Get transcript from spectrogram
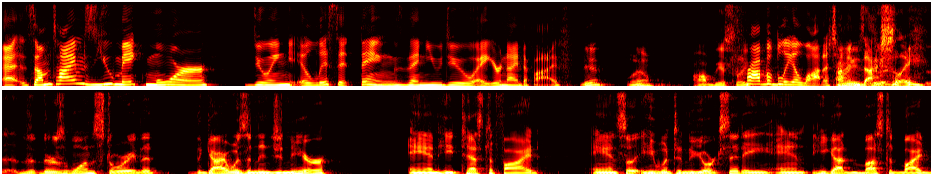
Uh, sometimes you make more doing illicit things than you do at your nine to five. Yeah. Well, obviously. Probably a lot of times, actually. th- there's one story that the guy was an engineer and he testified. And so he went to New York City and he got busted by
